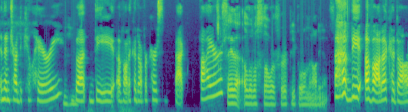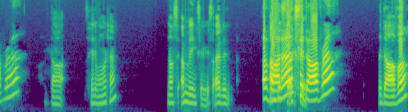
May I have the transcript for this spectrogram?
and then tried to kill Harry, Mhm. but the Avada Kedavra curse backfired. say that a little slower for people in the audience. the Avada Kedavra, Dot. Say it one more time. No, I'm being serious. I didn't. Avada. Kedavra. The Dava.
